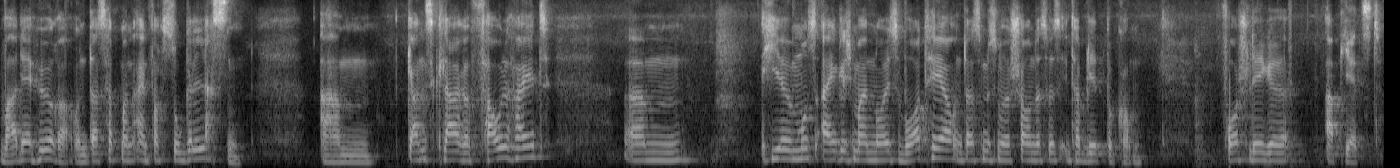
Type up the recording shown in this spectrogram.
war der Hörer. Und das hat man einfach so gelassen. Ähm, ganz klare Faulheit. Ähm, hier muss eigentlich mal ein neues Wort her und das müssen wir schauen, dass wir es etabliert bekommen. Vorschläge ab jetzt?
